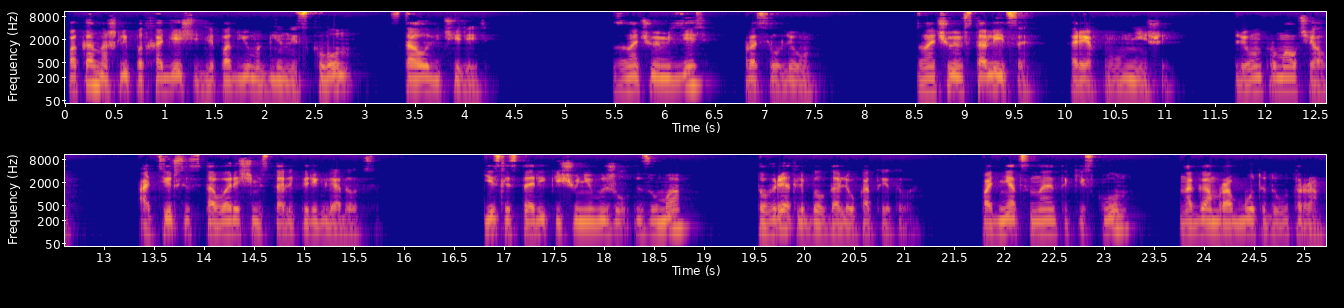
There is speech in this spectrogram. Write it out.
Пока нашли подходящий для подъема длинный склон, стало вечереть. «Заночуем здесь?» – спросил Леон. «Заночуем в столице», – рявкнул умнейший. Леон промолчал, а Тирси с товарищами стали переглядываться. Если старик еще не выжил из ума, то вряд ли был далек от этого. Подняться на этакий склон ногам работы до утра.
